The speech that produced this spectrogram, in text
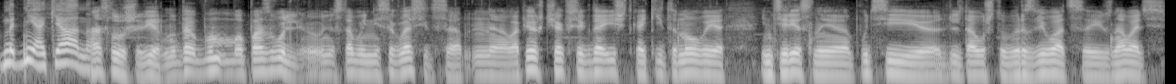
на дне океана. Послушай, Вер, ну да, позволь э, с тобой не согласиться. Э, Во-первых, человек всегда ищет какие-то новые интересные пути э, для того, чтобы развиваться и узнавать э,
